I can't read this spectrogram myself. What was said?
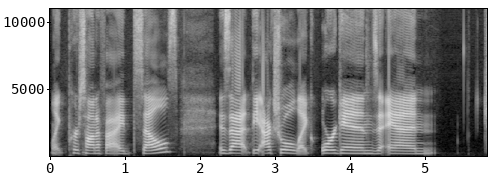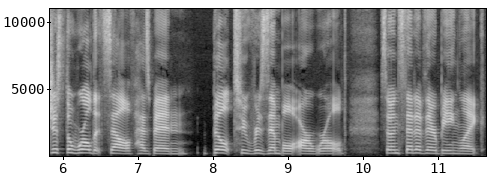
like personified cells, is that the actual like organs and just the world itself has been built to resemble our world. So instead of there being like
